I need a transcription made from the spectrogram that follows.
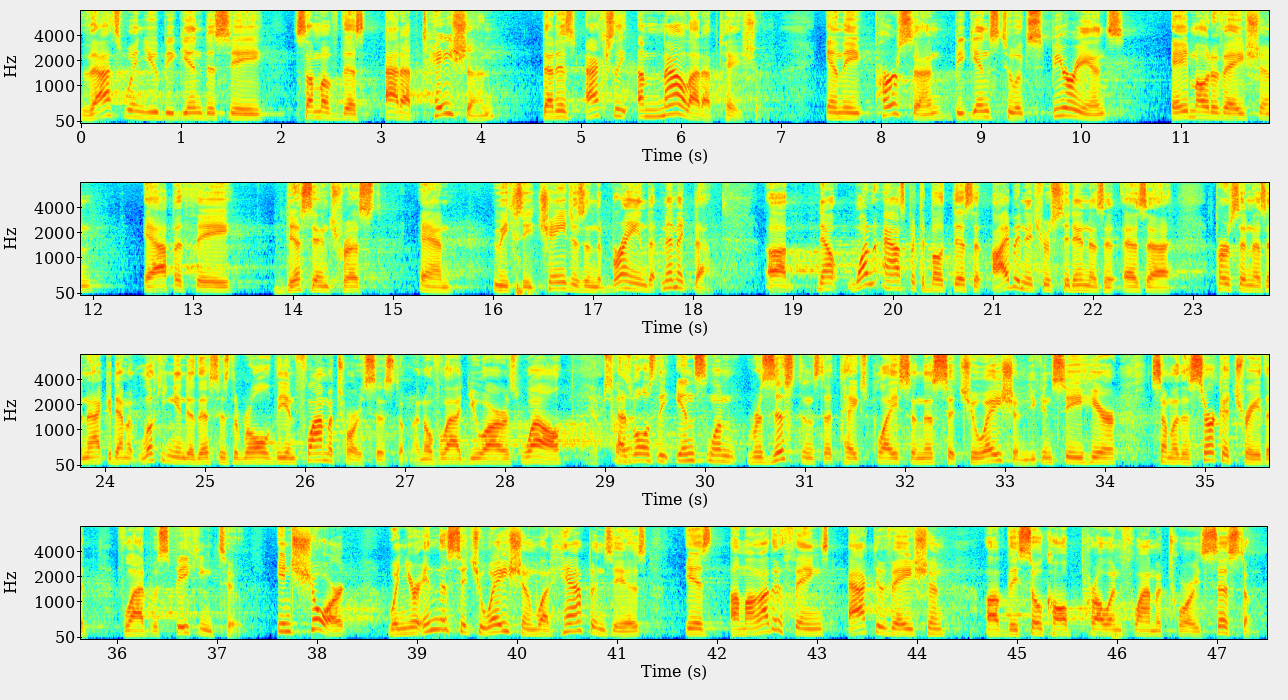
that's when you begin to see some of this adaptation that is actually a maladaptation. And the person begins to experience amotivation, apathy, disinterest, and we see changes in the brain that mimic that. Uh, now, one aspect about this that I've been interested in as a, as a person, as an academic looking into this, is the role of the inflammatory system. I know, Vlad, you are as well, Absolutely. as well as the insulin resistance that takes place in this situation. You can see here some of the circuitry that Vlad was speaking to. In short, when you're in this situation, what happens is, is among other things, activation of the so-called pro-inflammatory system.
